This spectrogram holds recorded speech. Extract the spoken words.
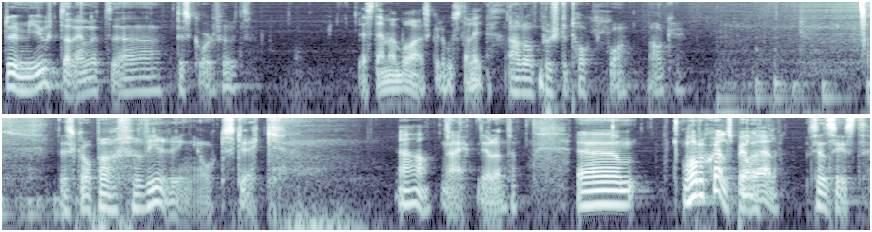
Du är mutad enligt uh, Discord förut. Det stämmer bra, jag skulle hosta lite. Ja, då push to talk på. Ja, Okej. Det skapar förvirring och skräck. Jaha, Nej, det gör det inte. Ehm, vad har du själv spelat nåväl. sen sist?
